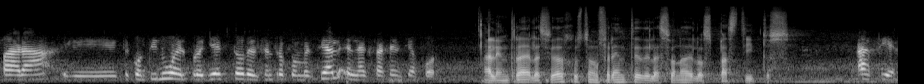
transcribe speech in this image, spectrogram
para eh, que continúe el proyecto del centro comercial en la exagencia Ford. A la entrada de la ciudad, justo enfrente de la zona de los pastitos. Así es.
